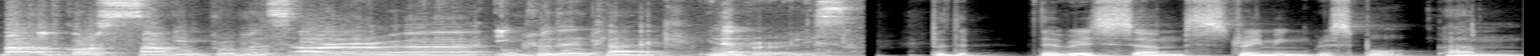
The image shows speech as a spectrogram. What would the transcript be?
but of course some improvements are uh, included like in every release. But the there is some streaming support, um,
